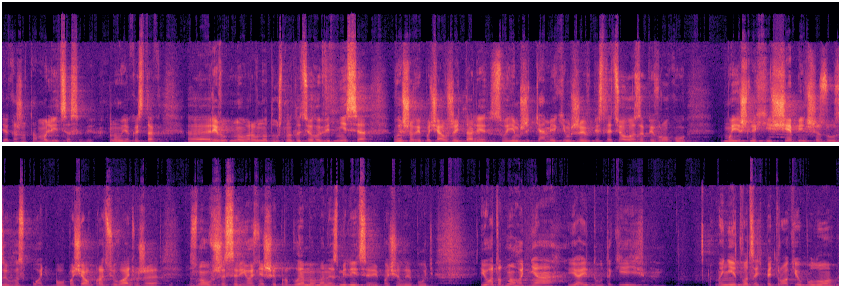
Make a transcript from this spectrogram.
Я кажу, та моліться собі. Ну, якось так е, рів, ну, равнодушно до цього віднісся. Вийшов і почав жити далі своїм життям, яким жив. Після цього за півроку мої шляхи ще більше зузив Господь, бо почав працювати вже знову ще серйозніші проблеми в мене з міліцією почали бути. І от одного дня я йду такий, мені 25 років було.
